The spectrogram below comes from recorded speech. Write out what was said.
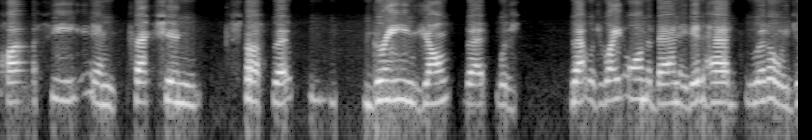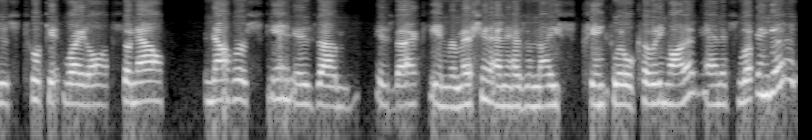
pussy infection stuff that green junk that was that was right on the band-aid. It had literally just took it right off. So now now her skin is um, is back in remission and it has a nice pink little coating on it, and it's looking good.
